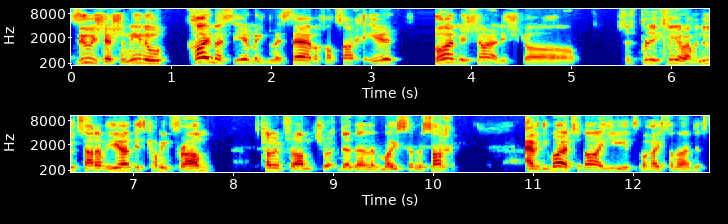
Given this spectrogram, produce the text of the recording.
Zu sheshaninu chaymas ir migdalesev chaltzach ir. So it's pretty clear. We have a new tzad over here. It's coming from. It's coming from the the, moist and the. And the Gemara tonight here, it's Mahayis tonight. It's.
